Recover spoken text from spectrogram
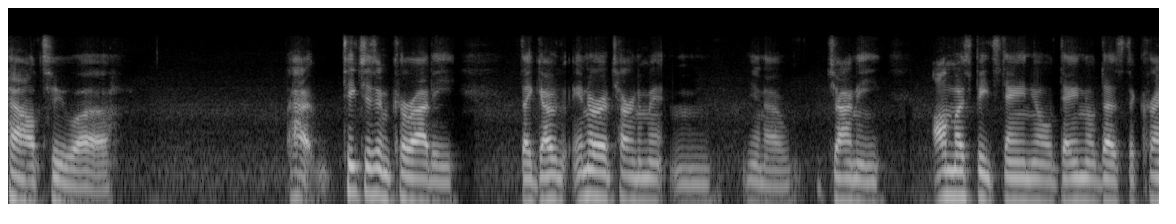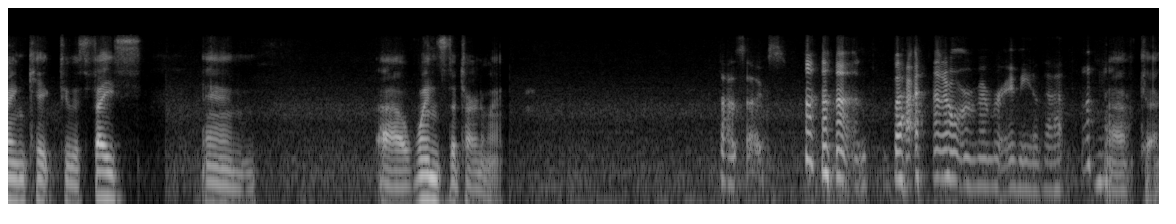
how to uh, how, teaches him karate. They go enter a tournament, and you know Johnny almost beats Daniel. Daniel does the crane kick to his face, and uh, wins the tournament. That sucks. but I don't remember any of that. Okay.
